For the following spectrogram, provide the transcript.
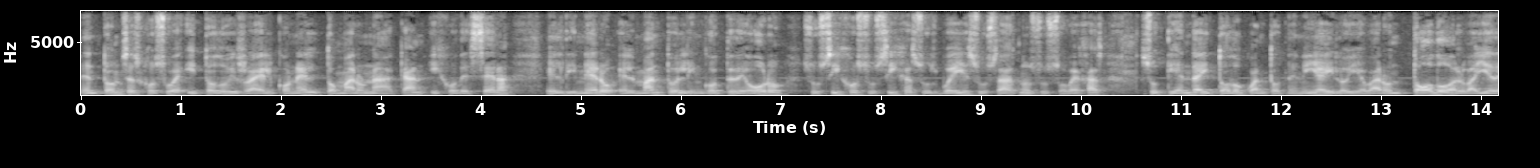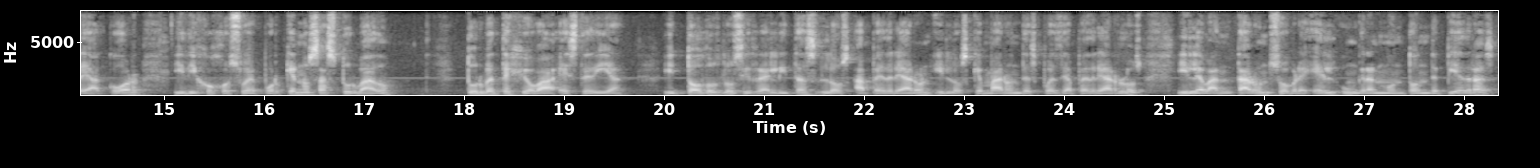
Entonces Josué y todo Israel con él tomaron a Acán, hijo de Sera, el dinero, el manto, el lingote de oro, sus hijos, sus hijas, sus bueyes, sus asnos, sus ovejas, su tienda y todo cuanto tenía, y lo llevaron todo al valle de Acor, y dijo Josué, ¿por qué nos has turbado? Túrbete Jehová este día. Y todos los israelitas los apedrearon y los quemaron después de apedrearlos y levantaron sobre él un gran montón de piedras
